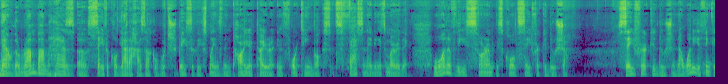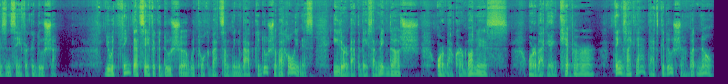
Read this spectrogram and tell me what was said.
Now, the Rambam has a sefer called Yad HaChazaka, which basically explains the entire Torah in 14 books. It's fascinating. It's meridic. One of these svarim is called Sefer Kedusha. Sefer Kedusha. Now, what do you think is in Sefer Kedusha? You would think that Sefer Kedusha would talk about something about Kedusha, about holiness, either about the Beis Hamikdash, or about Karbonis, or about Yom Kippur, things like that. That's Kedusha. But no,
